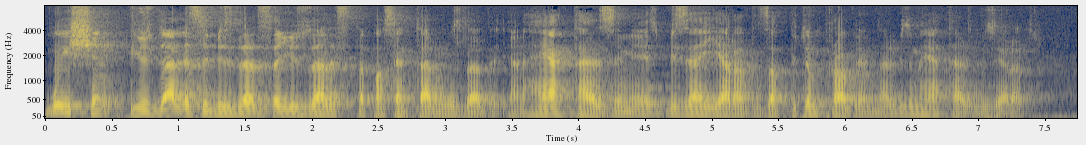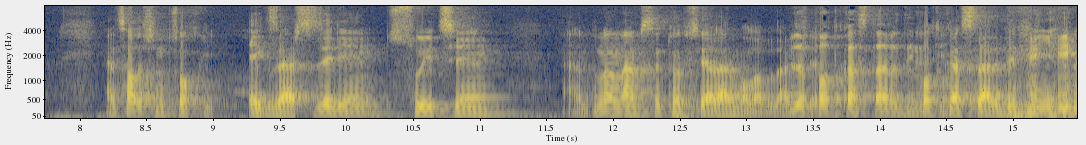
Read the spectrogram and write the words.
Bu işin %50-si bizdədirsə, %50-si də pasientlərimizdədir. Yəni həyat tərzimiz bizə yaradacaq bütün problemləri bizim həyat tərzimiz yaradır. Yəni çalışın çox egzərsiz eləyin, su için. Yəni bunlar mənim sizə tövsiyələrim ola bilər. Bir də podkastları dinləyin. Podkastları dinləyin.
